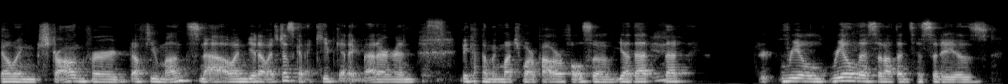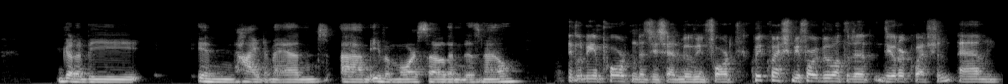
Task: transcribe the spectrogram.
going strong for a few months now, and you know, it's just going to keep getting better and becoming much more powerful. So yeah, that yeah. that real realness and authenticity is going to be in high demand, um, even more so than it is now. It'll be important, as you said, moving forward. Quick question before we move on to the, the other question. Um,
